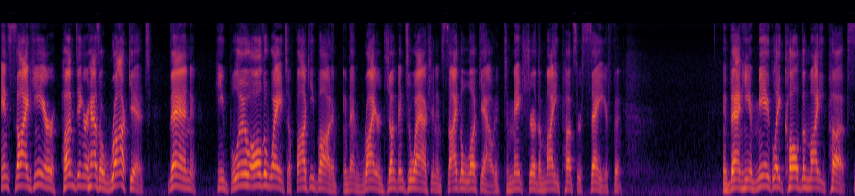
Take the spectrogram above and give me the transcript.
inside here, Humdinger has a rocket. Then he blew all the way to Foggy Bottom, and then Ryder jumped into action inside the lookout to make sure the mighty pups are safe. And then he immediately called the mighty pups.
